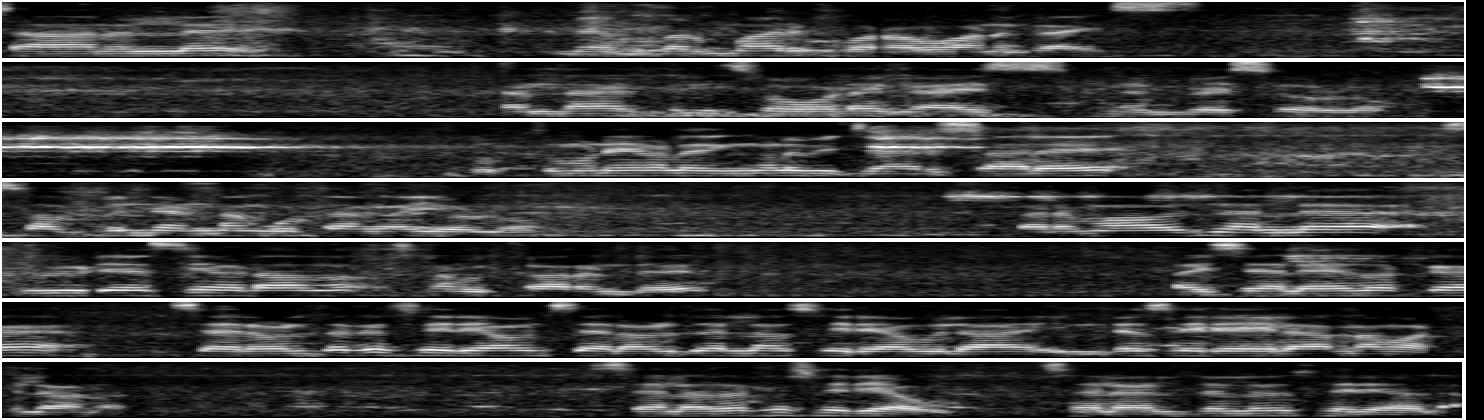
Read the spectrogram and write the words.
ചാനലിലെ മെമ്പർമാർ കുറവാണ് ഗായ്സ് രണ്ടായിരത്തിൽ സോടെ ഗായ്സ് മെമ്പേഴ്സേ ഉള്ളൂ. മുത്തുമണികളെ നിങ്ങൾ വിചാരിച്ചാലേ സബിന്റെ എണ്ണം കൂട്ടാൻ കഴിയുള്ളൂ. പരമാവധി നല്ല വീഡിയോസ് ഇടാൻ ശ്രമിക്കാറുണ്ട്. അത് ചിലതൊക്കെ ചിലവലത്തൊക്കെ ശരിയാവും ചിലവലത്തെല്ലാം ശരിയാവില്ല എന്റെ ശരിയായില്ല പറഞ്ഞ മട്ടിലാണ്. ചിലതൊക്കെ ശരിയാവും ചിലവലത്തെല്ലാം ശരിയാവില്ല.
